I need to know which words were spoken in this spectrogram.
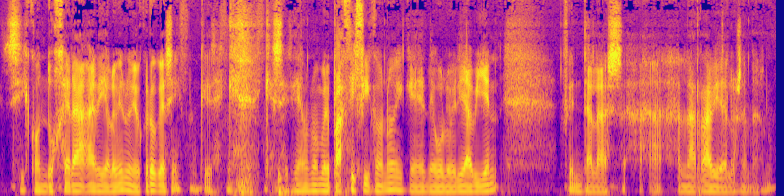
si condujera, haría lo mismo, yo creo que sí, que, que- sería un hombre pacífico, ¿no? Y que devolvería bien frente a, las, a, a la rabia de los demás, ¿no?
